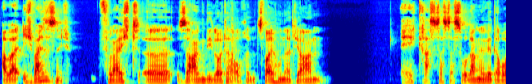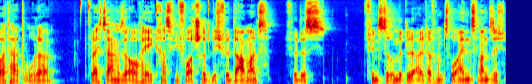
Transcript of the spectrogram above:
aber ich weiß es nicht. Vielleicht äh, sagen die Leute auch in 200 Jahren, ey, krass, dass das so lange gedauert hat. Oder vielleicht sagen sie auch, hey, krass, wie fortschrittlich für damals, für das finstere Mittelalter von 2021.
